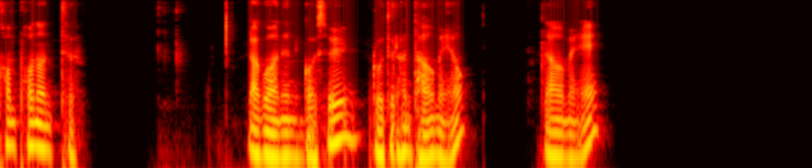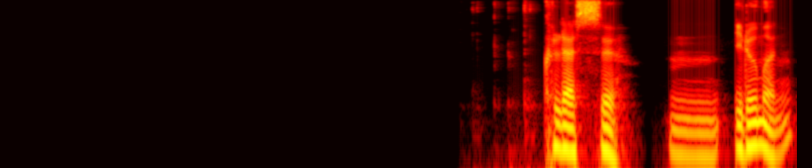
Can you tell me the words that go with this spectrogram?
component 라고 하는 것을 load를 한 다음에요. 그 다음에 클래스 음, 이름은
